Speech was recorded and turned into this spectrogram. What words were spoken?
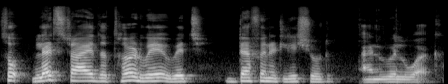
So let's try the third way, which definitely should and will work.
